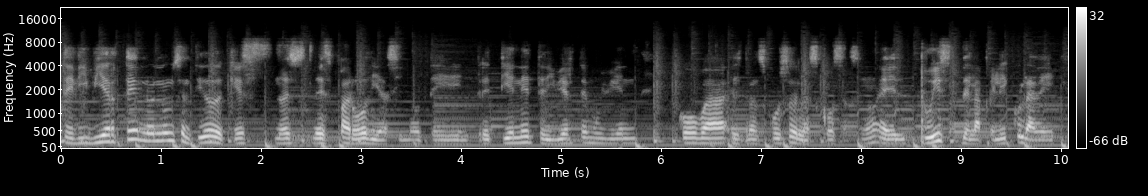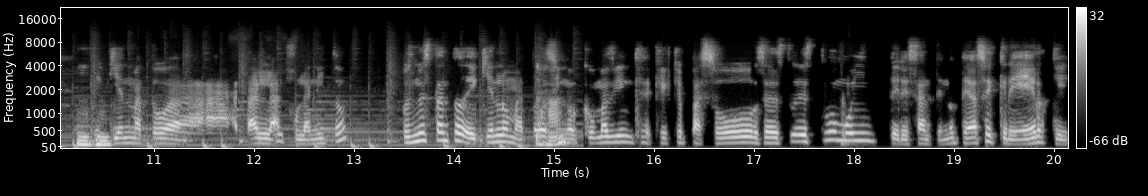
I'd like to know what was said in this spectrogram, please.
te divierte, no en un sentido de que es, no es, es parodia, sino te entretiene, te divierte muy bien cómo va el transcurso de las cosas, ¿no? El twist de la película de, quién mató a, tal, al fulanito, pues no es tanto de quién lo mató, sino como más bien qué, qué pasó, o sea, estuvo, estuvo muy interesante, ¿no? Te hace creer que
